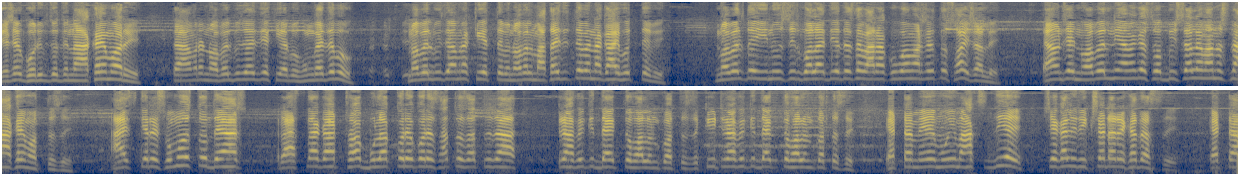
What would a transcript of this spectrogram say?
দেশের গরিব যদি না খায় মরে, তা আমরা নোবেল বিজয় দিয়ে কি আরবো হুঙ্গাই দেবো? নোবেল বিজয় আমরা কি করতে হবে? নোবেল মাথায় দিতে হবে না গায়ে ভরতে হবে? নোবেল তো ইনুসির গলায় দিয়ে দিয়েছে বারাক ওবামা সে তো ছয় সালে। এখন সেই নোবেল নিয়ে আমাকে চব্বিশ সালে মানুষ না খেয়ে মরতেছে। আজকের সমস্ত দেশ রাস্তাঘাট সব ব্লক করে করে ছাত্রছাত্রীরা ট্রাফিকের দায়িত্ব পালন করতেছে। কি ট্রাফিকের দায়িত্ব পালন করতেছে? একটা মেয়ে মুই মাস্ক দিয়ে সে খালি রিক্সাটা রেখে যাচ্ছে। একটা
